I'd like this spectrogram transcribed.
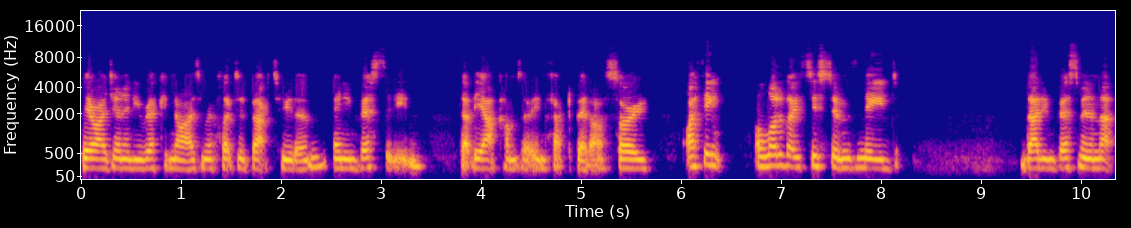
their identity recognized and reflected back to them and invested in, that the outcomes are in fact better. So I think a lot of those systems need that investment and that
